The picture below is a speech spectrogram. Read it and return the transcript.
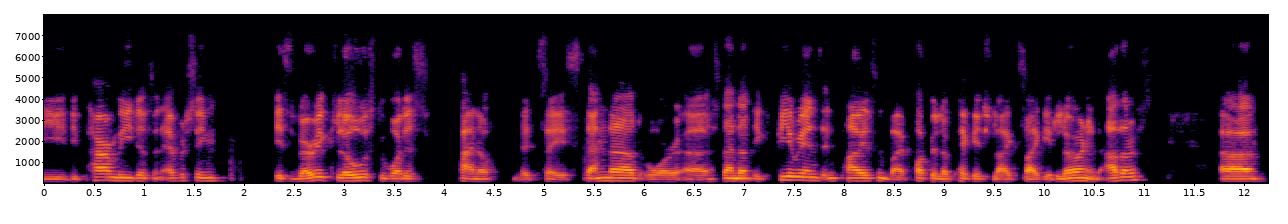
the, the parameters and everything is very close to what is kind of, let's say, standard or uh, standard experience in Python by popular package like scikit-learn and others. Um,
